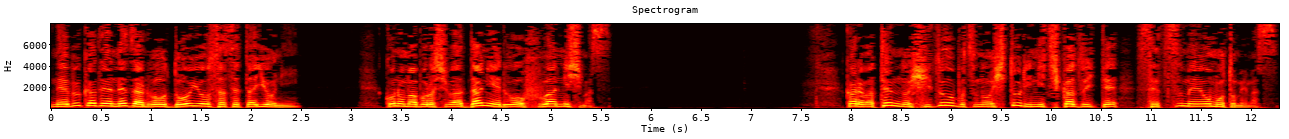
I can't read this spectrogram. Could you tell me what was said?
ネブカデネザルを動揺させたように、この幻はダニエルを不安にします。彼は天の被造物の一人に近づいて説明を求めます。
